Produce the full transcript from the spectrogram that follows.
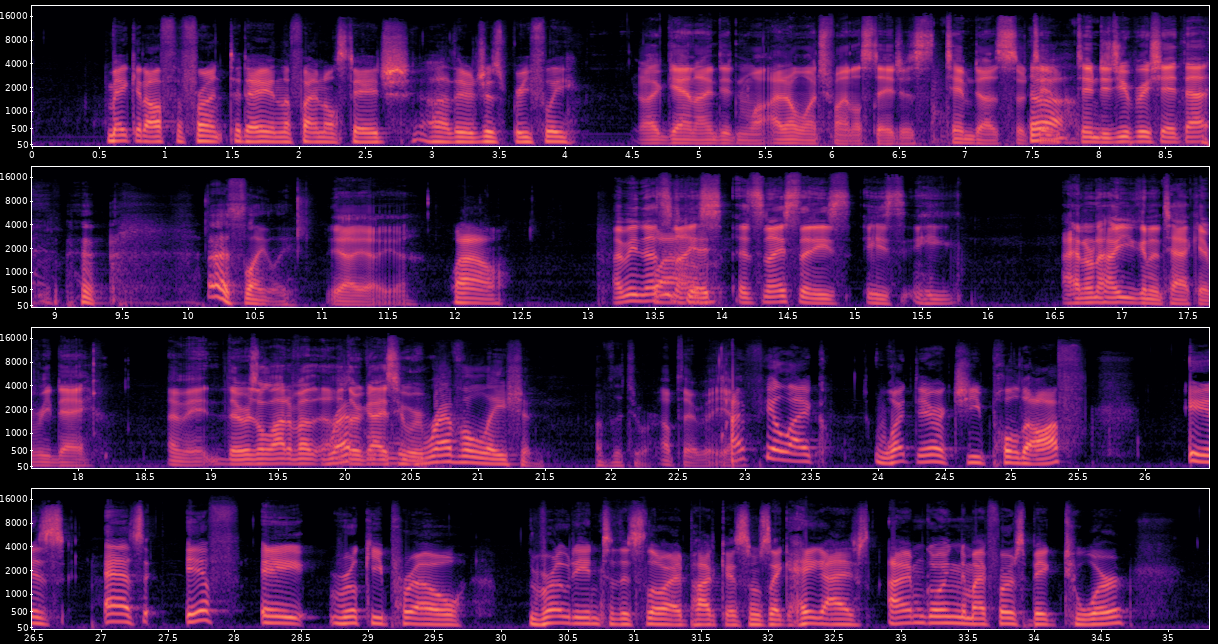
make it off the front today in the final stage? Uh, there just briefly. Again, I didn't. Wa- I don't watch final stages. Tim does. So Tim, Ah. Tim, did you appreciate that? Eh, slightly. Yeah, yeah, yeah. Wow. I mean, that's Wow. nice. It's nice that he's he's he. I don't know how you can attack every day. I mean, there was a lot of other, Re- other guys who were revelation of the tour. up there, but yeah. I feel like what Derek Gee pulled off is as if a rookie pro wrote into the Slow Ride podcast and was like, "Hey guys, I'm going to my first big tour.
